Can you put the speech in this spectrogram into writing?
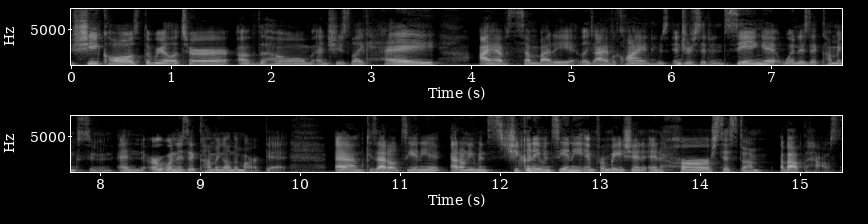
she calls the realtor of the home and she's like, "Hey, I have somebody like I have a client who's interested in seeing it. When is it coming soon? And or when is it coming on the market?" Um, because I don't see any. I don't even. She couldn't even see any information in her system about the house,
